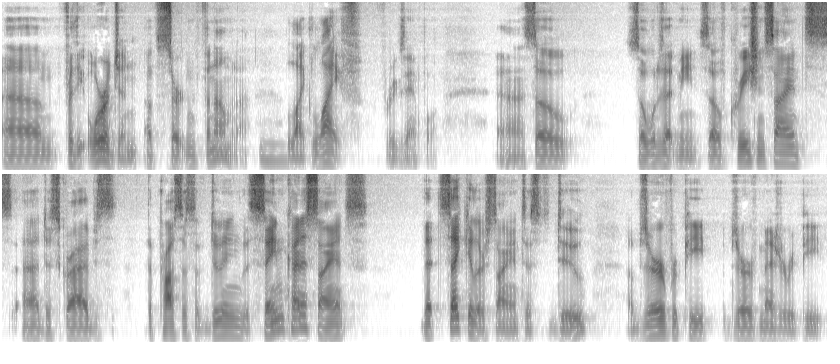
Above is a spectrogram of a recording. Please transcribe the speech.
um, for the origin of certain phenomena, mm. like life, for example. Uh, so so what does that mean? So creation science uh, describes the process of doing the same kind of science that secular scientists do, observe, repeat, observe, measure, repeat.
